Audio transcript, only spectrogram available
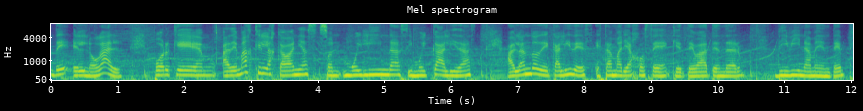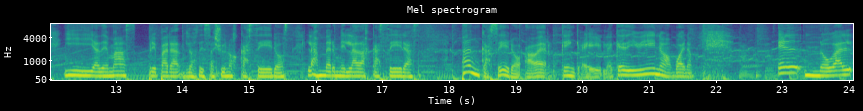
de El Nogal? Porque mm, además que las cabañas son muy lindas y muy cálidas, hablando de calidez, está María José que te va a atender divinamente y además prepara los desayunos caseros, las mermeladas caseras, pan casero, a ver, qué increíble, qué divino. Bueno, el Nogal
